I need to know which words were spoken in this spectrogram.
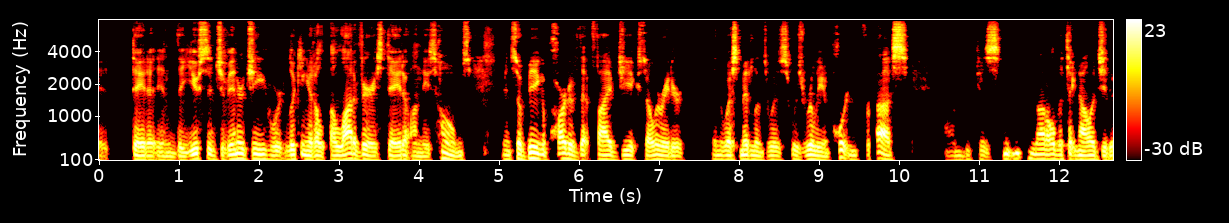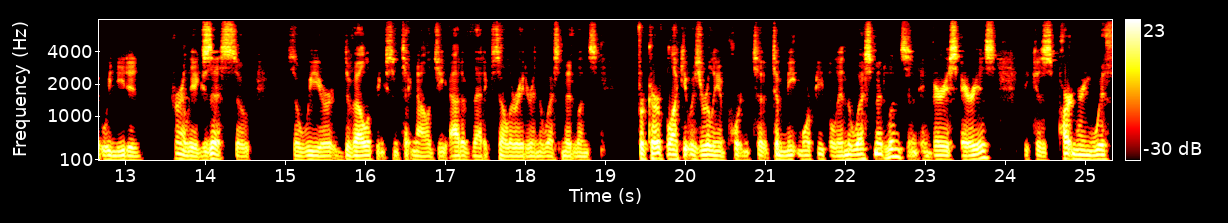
at data in the usage of energy. We're looking at a, a, lot of various data on these homes. And so being a part of that 5G accelerator in the West Midlands was, was really important for us um, because not all the technology that we needed currently exists. So, so we are developing some technology out of that accelerator in the West Midlands. For Curveblock, it was really important to, to meet more people in the West Midlands and in various areas because partnering with,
